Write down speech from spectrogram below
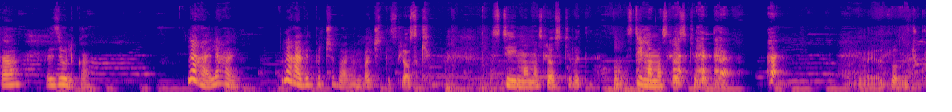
Та, Казюлька. Лягай, лягай. Лягай, відпочивай. Вон, Бачите, сльозки. Стій, мама, сльозки витри. Стій, мама, сльозки витри. Ой, моє сонечко.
